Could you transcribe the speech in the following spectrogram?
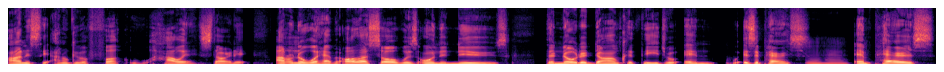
honestly, I don't give a fuck how it started. I don't know what happened. All I saw was on the news, the Notre Dame Cathedral in is it Paris? hmm And Paris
